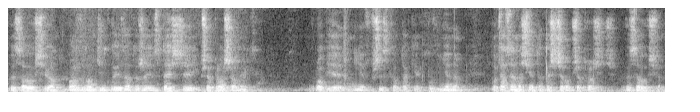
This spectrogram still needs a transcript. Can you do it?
wesołych świąt, bardzo Wam dziękuję za to, że jesteście i przepraszam, jak robię nie wszystko tak, jak powinienem, bo czasem na święta też trzeba przeprosić. Wesołych świąt.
